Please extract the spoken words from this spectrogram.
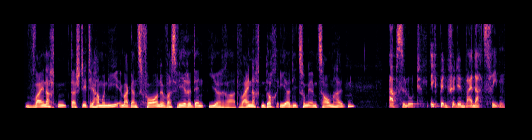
Weihnachten, da steht die Harmonie immer ganz vorne. Was wäre denn Ihr Rat? Weihnachten doch eher die Zunge im Zaum halten? Absolut. Ich bin für den Weihnachtsfrieden.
